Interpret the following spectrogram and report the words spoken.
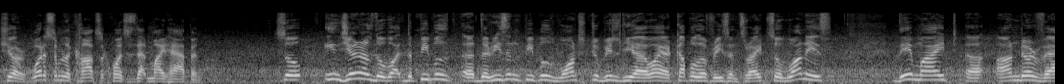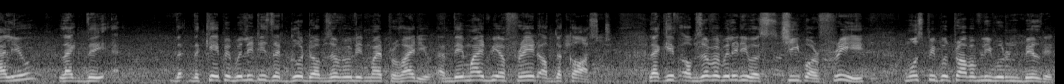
Sure. What are some of the consequences that might happen? So in general, the, the, people, uh, the reason people want to build DIY are a couple of reasons, right? So one is, they might uh, undervalue like the, the, the, capabilities that good observability might provide you, and they might be afraid of the cost. Like if observability was cheap or free, most people probably wouldn't build it.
